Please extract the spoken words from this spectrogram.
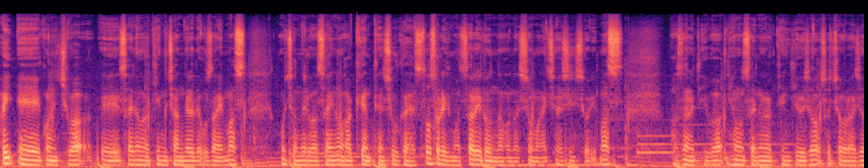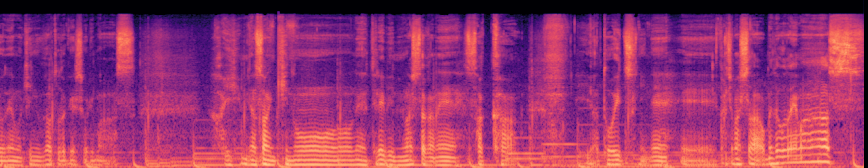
はい、えー、こんにちは、えー、才能がキングチャンネルでございます。このチャンネルは才能発見転職開発とそれにまつわるいろんな話を毎日配信しております。パーソナリティは日本才能学研究所所長ラジオネームキングがお届けしております。はい皆さん昨日ねテレビ見ましたかね？サッカー。いやドイツにね、えー、勝ちました。おめでとうございます。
